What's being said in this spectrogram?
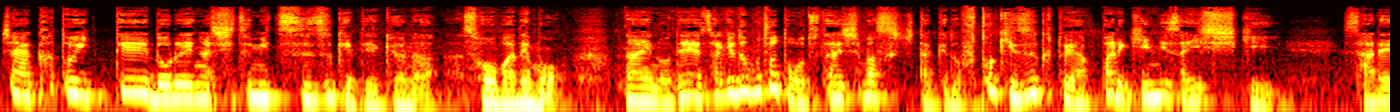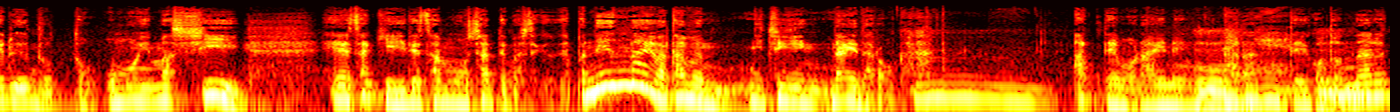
じゃあかといってドル円が沈み続けていくような相場でもないので、先ほどもちょっとお伝えしましたけど、ふと気づくとやっぱり金利差意識されるのと思いますし、えー、さっき井出さんもおっしゃってましたけど、やっぱ年内は多分日銀ないだろうから、あっても来年からっていうことになる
